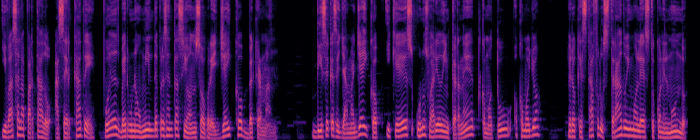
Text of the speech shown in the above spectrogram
y vas al apartado acerca de, puedes ver una humilde presentación sobre Jacob Beckerman. Dice que se llama Jacob y que es un usuario de Internet como tú o como yo, pero que está frustrado y molesto con el mundo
